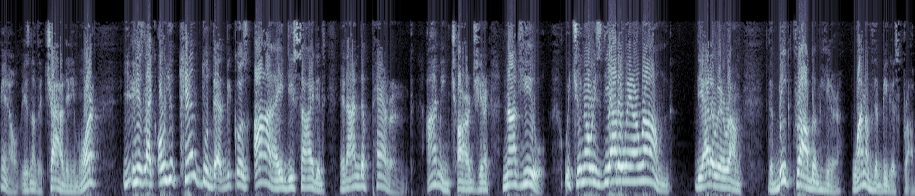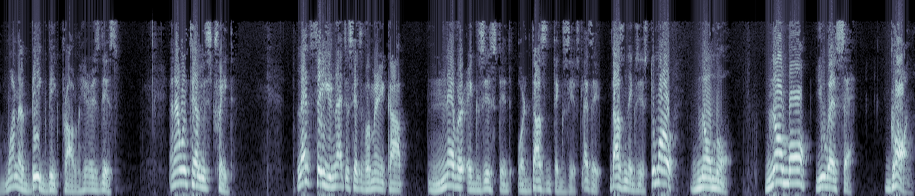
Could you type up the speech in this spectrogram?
you know, is not a child anymore, He's like, oh, you can't do that because I decided that I'm the parent. I'm in charge here, not you. Which you know is the other way around. The other way around. The big problem here, one of the biggest problem, one of the big, big problem here is this. And I will tell you straight. Let's say United States of America never existed or doesn't exist. Let's say doesn't exist. Tomorrow, no more. No more USA. Gone.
